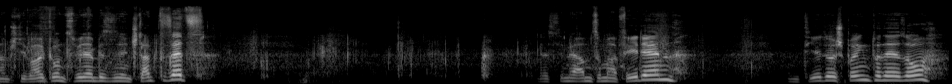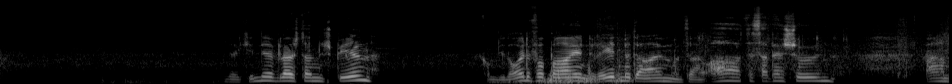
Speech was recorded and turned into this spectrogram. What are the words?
Dann habe ich die Waldkunst wieder ein bisschen in Stand gesetzt. Lässt sie mir abends mal federn, wenn ein Tier durchspringt oder so. Oder Kinder vielleicht damit spielen. Da kommen die Leute vorbei und reden mit einem und sagen, oh, das ist aber schön. Machen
